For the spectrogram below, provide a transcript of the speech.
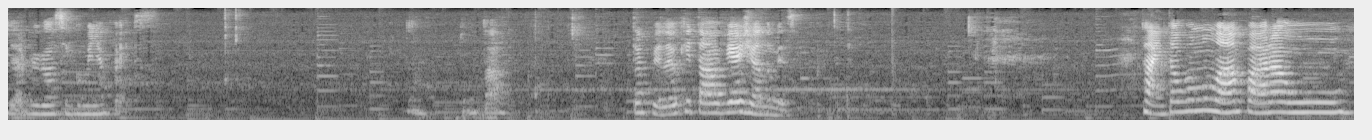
Zero vírgula cinco miliamperes. Então, então tá tranquilo. Eu que tava viajando mesmo. Tá, então vamos lá para o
